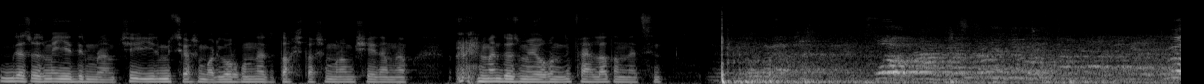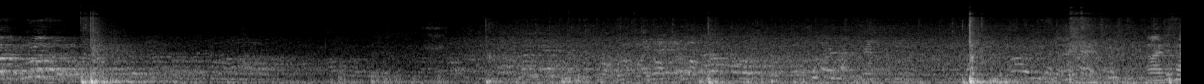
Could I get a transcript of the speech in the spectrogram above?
biraz özümə yedirmirəm ki, 23 yaşım var, yorğun nədir? Daş daşımıram, bir şey eləmirəm. mən də özümə yorğun deyim, fəhlə adam nə desin?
